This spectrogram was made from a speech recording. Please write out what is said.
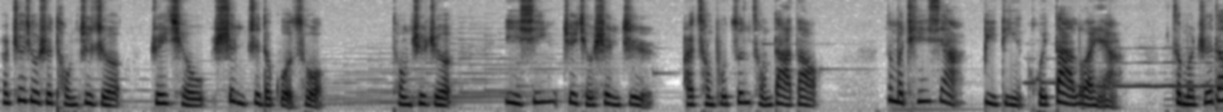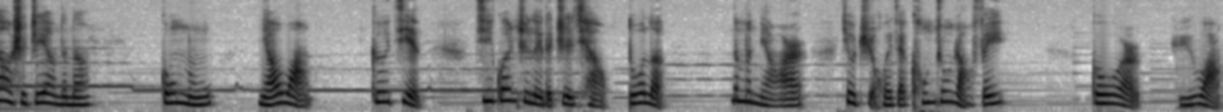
而这就是统治者追求圣治的过错，统治者一心追求圣治。而从不遵从大道，那么天下必定会大乱呀！怎么知道是这样的呢？弓弩、鸟网、戈箭、机关之类的智巧多了，那么鸟儿就只会在空中绕飞；钩饵、渔网、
